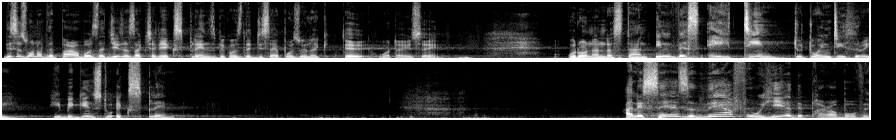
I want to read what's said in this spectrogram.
this is one of the parables that Jesus actually explains because the disciples were like, Hey, what are you saying? We don't understand. In verse 18 to 23, he begins to explain. And he says, Therefore, hear the parable of the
